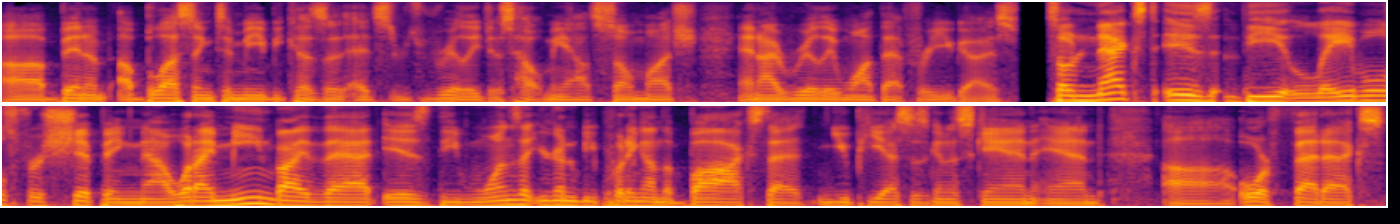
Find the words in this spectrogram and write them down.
uh, been a, a blessing to me because it's really just helped me out so much. And I really want that for you guys. So next is the labels for shipping. Now, what I mean by that is the ones that you're going to be putting on the box that UPS is going to scan and uh, or FedEx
